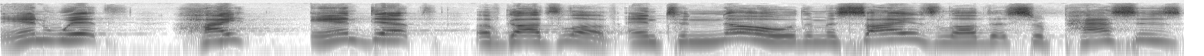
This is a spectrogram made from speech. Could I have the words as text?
and width, height and depth of God's love, and to know the Messiah's love that surpasses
